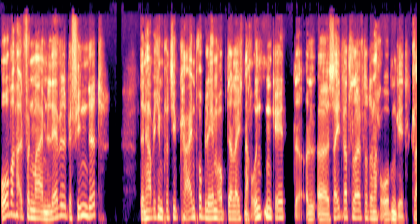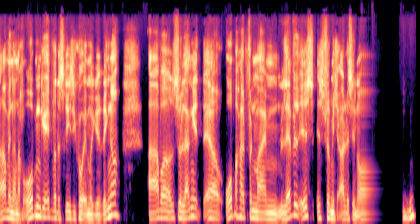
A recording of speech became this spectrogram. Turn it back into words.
oberhalb von meinem Level befindet, dann habe ich im Prinzip kein Problem, ob der leicht nach unten geht, äh, seitwärts läuft oder nach oben geht. Klar, wenn er nach oben geht, wird das Risiko immer geringer. Aber solange er oberhalb von meinem Level ist, ist für mich alles in Ordnung. Mhm.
